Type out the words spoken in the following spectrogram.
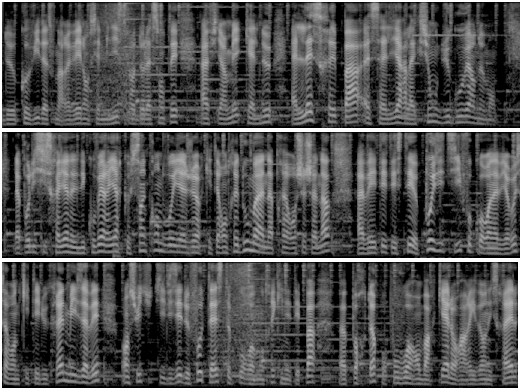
de Covid. À son arrivée, l'ancienne ministre de la Santé a affirmé qu'elle ne laisserait pas salir l'action du gouvernement. La police israélienne a découvert hier que 50 voyageurs qui étaient rentrés d'Ouman après Rosh Hashanah avaient été testés positifs au coronavirus avant de quitter l'Ukraine, mais ils avaient ensuite utilisé de faux tests pour montrer qu'ils n'étaient pas euh, porteurs pour pouvoir embarquer à leur arrivée en Israël.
